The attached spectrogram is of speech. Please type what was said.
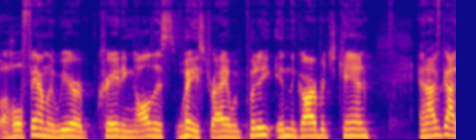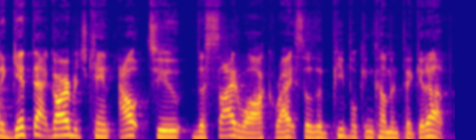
whole family, we are creating all this waste, right? And we put it in the garbage can, and I've got to get that garbage can out to the sidewalk, right, so the people can come and pick it up.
